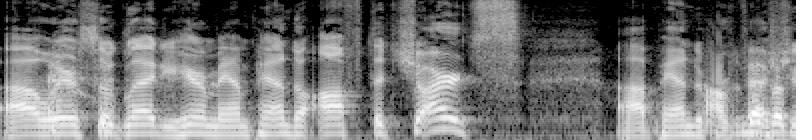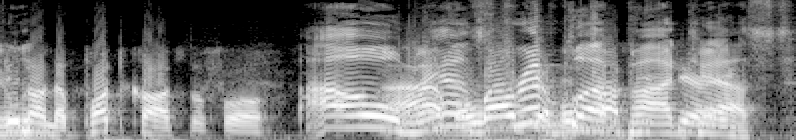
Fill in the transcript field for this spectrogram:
Uh, we're so glad you're here, man. Panda off the charts. Uh, Panda I've never professional. been on a podcast before. Oh Ah, man, Strip Club podcast.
